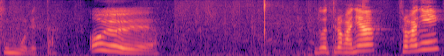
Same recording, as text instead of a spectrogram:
궁 모르겠다. 어여여여. 누가 들어가냐? 들어가니?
